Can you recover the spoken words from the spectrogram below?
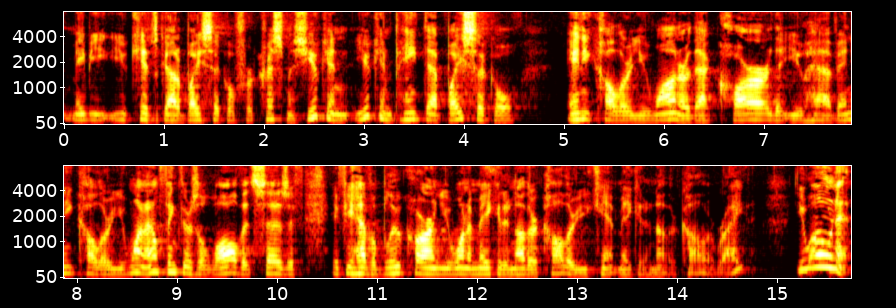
maybe you kids got a bicycle for Christmas. You can, you can paint that bicycle any color you want, or that car that you have, any color you want. I don't think there's a law that says if, if you have a blue car and you want to make it another color, you can't make it another color, right? You own it.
